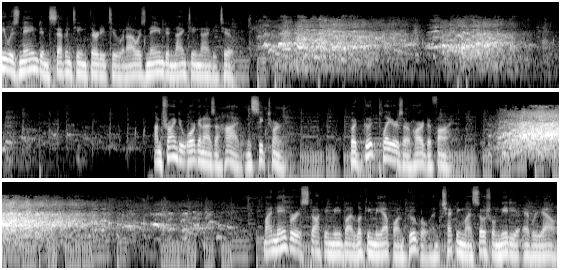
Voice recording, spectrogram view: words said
He was named in 1732 and I was named in 1992. I'm trying to organize a hide and seek tournament. But good players are hard to find. My neighbor is stalking me by looking me up on Google and checking my social media every hour.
